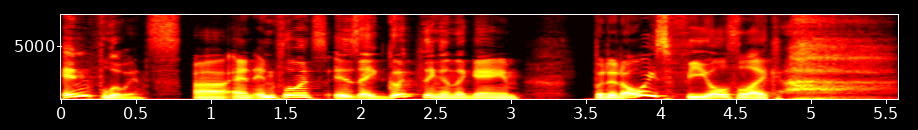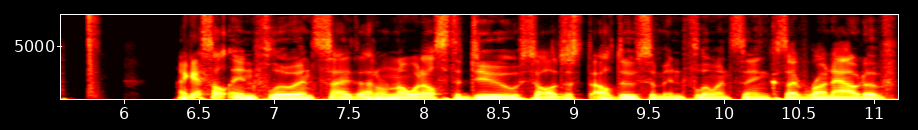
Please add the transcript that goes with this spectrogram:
influence. Uh, and influence is a good thing in the game, but it always feels like I guess I'll influence. I, I don't know what else to do, so I'll just I'll do some influencing because I've run out of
